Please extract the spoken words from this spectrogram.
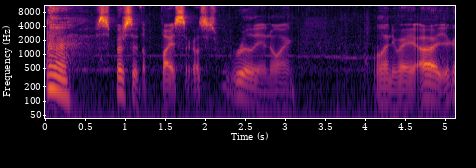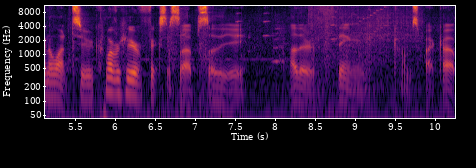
Especially the bicycles, it's really annoying. Well, anyway, uh, you're gonna want to come over here and fix this up so the other thing comes back up.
